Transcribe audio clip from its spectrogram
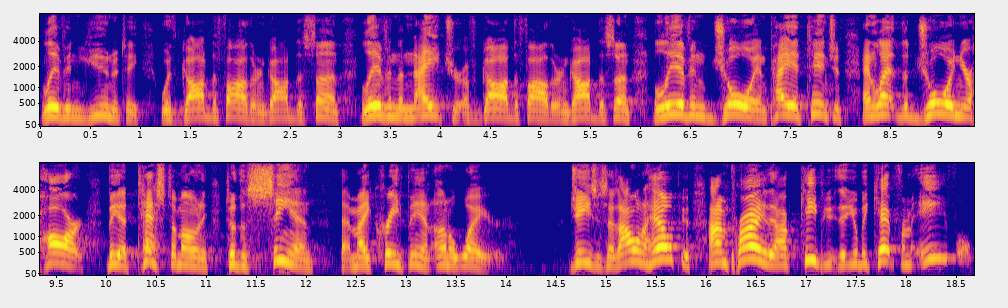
Live in unity with God the Father and God the Son. Live in the nature of God the Father and God the Son. Live in joy and pay attention and let the joy in your heart be a testimony to the sin that may creep in unaware. Jesus says, I want to help you. I'm praying that I'll keep you, that you'll be kept from evil.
